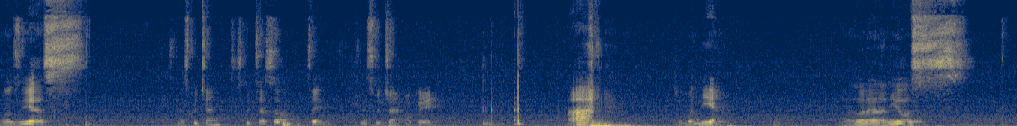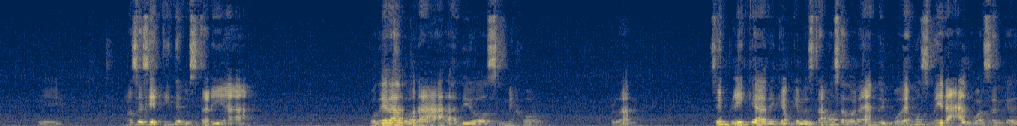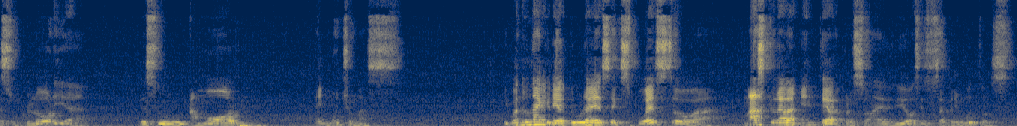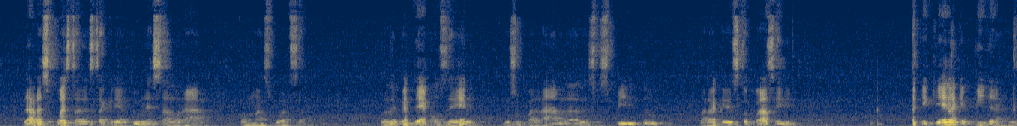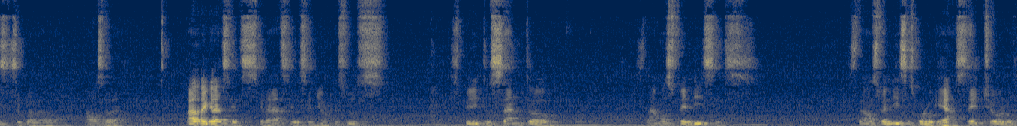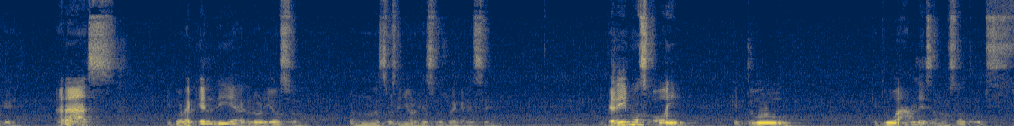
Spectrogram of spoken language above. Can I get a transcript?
Buenos días. ¿Me escuchan? ¿Se escucha eso? ¿Sí? ¿Se escucha? Ok. Ah, es un buen día. Adorar a Dios. Y no sé si a ti te gustaría poder adorar a Dios mejor, ¿verdad? Eso implica de que aunque lo estamos adorando y podemos ver algo acerca de su gloria, de su amor, hay mucho más. Y cuando una criatura es expuesto a, más claramente a la persona de Dios y sus atributos, la respuesta de esta criatura es adorar con más fuerza. Pero dependemos de Él, de su palabra, de su espíritu, para que esto pase. El que quiera que pida, dice su palabra. Vamos a orar. Padre, gracias, gracias Señor Jesús. Espíritu Santo, estamos felices. Estamos felices por lo que has hecho, lo que harás y por aquel día glorioso cuando nuestro Señor Jesús regrese. Y pedimos hoy que tú, que tú hables a nosotros,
